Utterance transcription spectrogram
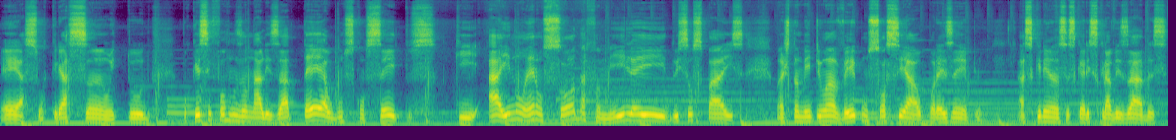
é, a sua criação e tudo. Porque se formos analisar até alguns conceitos que aí não eram só da família e dos seus pais, mas também tinham a ver com o social, por exemplo, as crianças que eram escravizadas,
